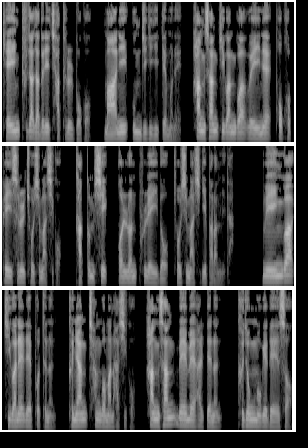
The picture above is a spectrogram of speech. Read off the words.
개인 투자자들이 차트를 보고 많이 움직이기 때문에 항상 기관과 외인의 포커페이스를 조심하시고 가끔씩 언론 플레이도 조심하시기 바랍니다. 외인과 기관의 레포트는 그냥 참고만 하시고 항상 매매할 때는 그 종목에 대해서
